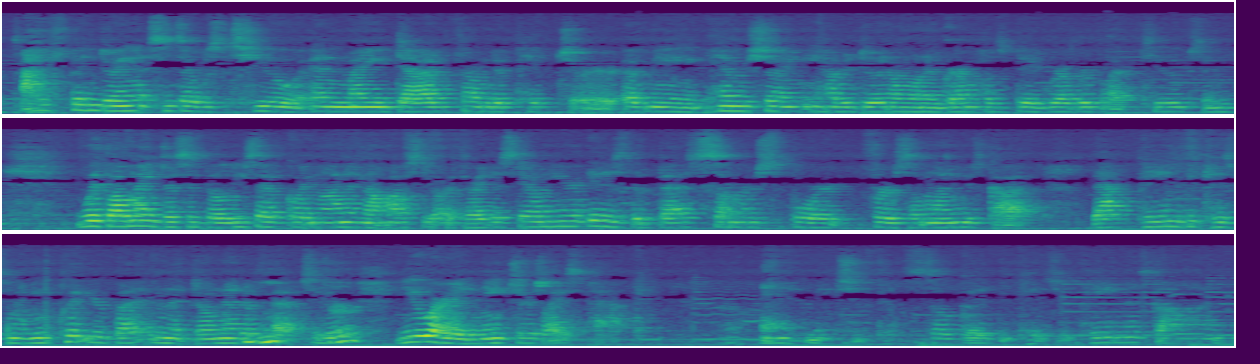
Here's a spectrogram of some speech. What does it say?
with them. I've been doing it since I was two, and my dad found a picture of me, him showing me how to do it on one of Grandpa's big rubber black tubes. And with all my disabilities I have going on and the osteoarthritis down here, it is the best summer sport for someone who's got back pain because when you put your butt in the donut of Mhm, that tube, sure. you are in nature's ice pack. And it makes you feel so good because your pain is gone.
